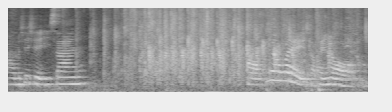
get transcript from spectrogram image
好我们谢谢一三。好第二位小朋友。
